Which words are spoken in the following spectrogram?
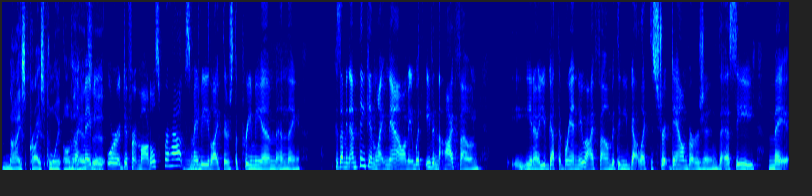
nice price point on the like headset. maybe or different models perhaps Mhm. maybe like there's the premium and the because i mean i'm thinking like now i mean with even the iphone you know you've got the brand new iphone but then you've got like the stripped down version the se may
